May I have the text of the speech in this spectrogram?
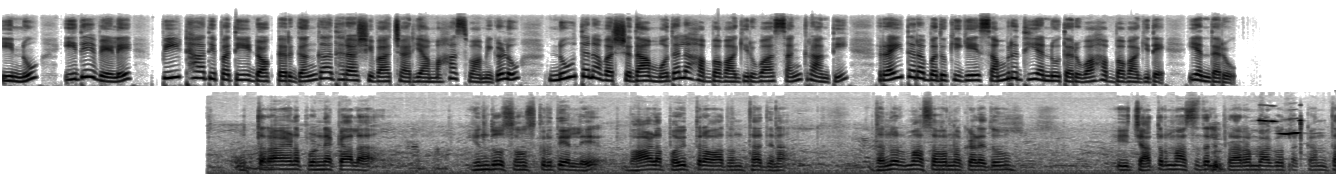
ಇನ್ನು ಇದೇ ವೇಳೆ ಪೀಠಾಧಿಪತಿ ಡಾಕ್ಟರ್ ಗಂಗಾಧರ ಶಿವಾಚಾರ್ಯ ಮಹಾಸ್ವಾಮಿಗಳು ನೂತನ ವರ್ಷದ ಮೊದಲ ಹಬ್ಬವಾಗಿರುವ ಸಂಕ್ರಾಂತಿ ರೈತರ ಬದುಕಿಗೆ ಸಮೃದ್ಧಿಯನ್ನು ತರುವ ಹಬ್ಬವಾಗಿದೆ, ಎಂದರು. ಉತ್ತರಾಯಣ ಪುಣ್ಯಕಾಲ ಹಿಂದೂ ಸಂಸ್ಕೃತಿಯಲ್ಲಿ ಬಹಳ ಪವಿತ್ರವಾದಂಥ ದಿನ. ಧನುರ್ಮಾಸವನ್ನು ಕಳೆದು ಈ ಚಾತುರ್ಮಾಸದಲ್ಲಿ ಪ್ರಾರಂಭ ಆಗತಕ್ಕಂಥ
